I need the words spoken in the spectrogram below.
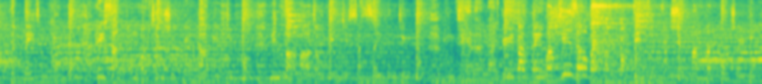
與裝落日未曾彷徨，欺山赶海淺雪徑也未绝望，拈花把酒偏折煞世人情狂，凭这两眼与百臂或千手不能防，天阔阔雪漫漫共隨同航，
